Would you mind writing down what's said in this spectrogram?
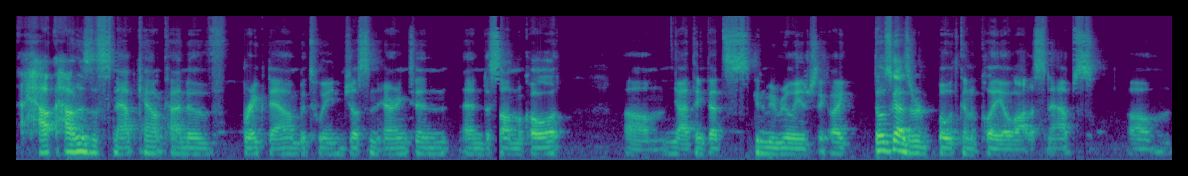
How how does the snap count kind of break down between Justin Harrington and Dasan McCullough? Um, yeah, I think that's going to be really interesting. Like those guys are both going to play a lot of snaps. Um,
